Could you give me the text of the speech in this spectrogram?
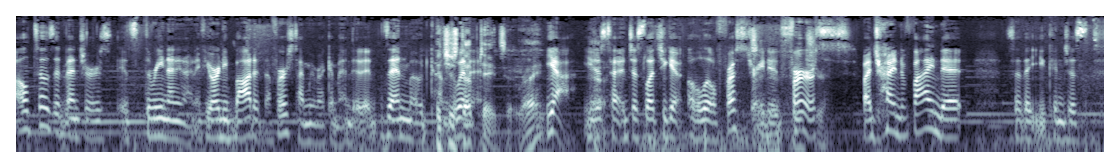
Alto's Adventures is three ninety nine. If you already bought it the first time we recommended it, Zen mode comes with It comes just updates it, right? Yeah, you just it just lets you get a little frustrated feature. first by trying to find it, so that you can just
